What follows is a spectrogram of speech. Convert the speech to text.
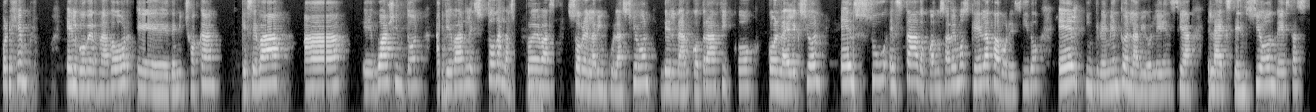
Por ejemplo, el gobernador eh, de Michoacán, que se va a eh, Washington a llevarles todas las pruebas sobre la vinculación del narcotráfico con la elección en su estado, cuando sabemos que él ha favorecido el incremento en la violencia, la extensión de estas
